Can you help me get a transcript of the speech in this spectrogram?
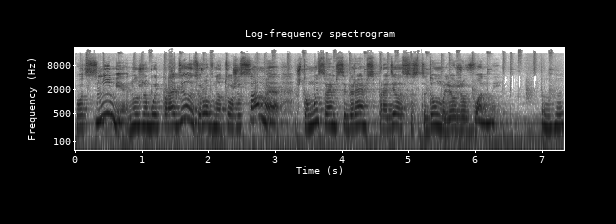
Вот с ними нужно будет проделать ровно то же самое, что мы с вами собираемся проделать со стыдом лежа в ванной. Угу.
